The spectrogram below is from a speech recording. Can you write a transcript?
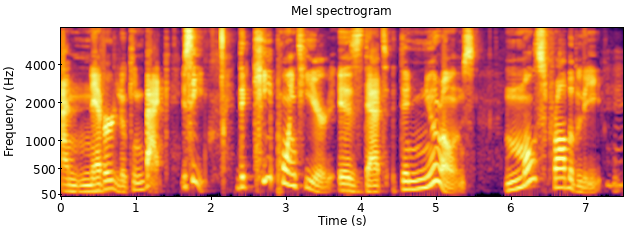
and never looking back. You see, the key point here is that the neurons most probably mm-hmm.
